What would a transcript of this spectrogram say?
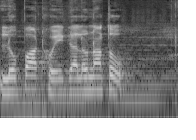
লোপাট হয়ে গেল না তো?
